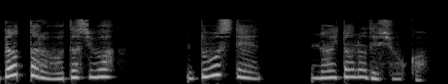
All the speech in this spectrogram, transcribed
だったら私は、どうして泣いたのでしょうか？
